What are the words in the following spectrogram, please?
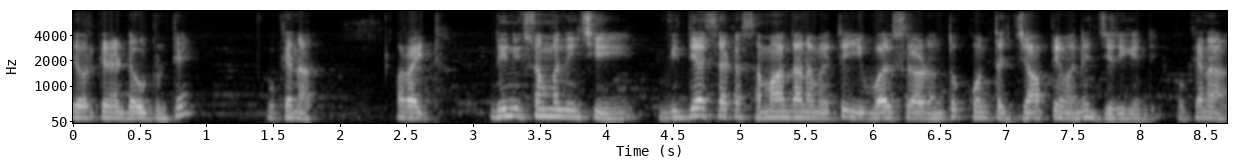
ఎవరికైనా డౌట్ ఉంటే? ఓకేనా? రైట్. దీనికి సంబంధించి విద్యాశాఖ సమాధానం అయితే ఇవ్వాల్సి రావడంతో కొంత జాప్యం అనేది జరిగింది. ఓకేనా?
